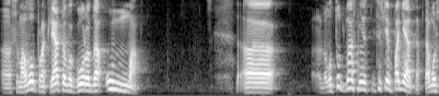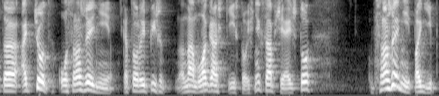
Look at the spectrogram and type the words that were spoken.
э, самого проклятого города Умма. Э, вот тут у нас не совсем понятно, потому что отчет о сражении, который пишет нам Лагашский источник, сообщает, что в сражении погиб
